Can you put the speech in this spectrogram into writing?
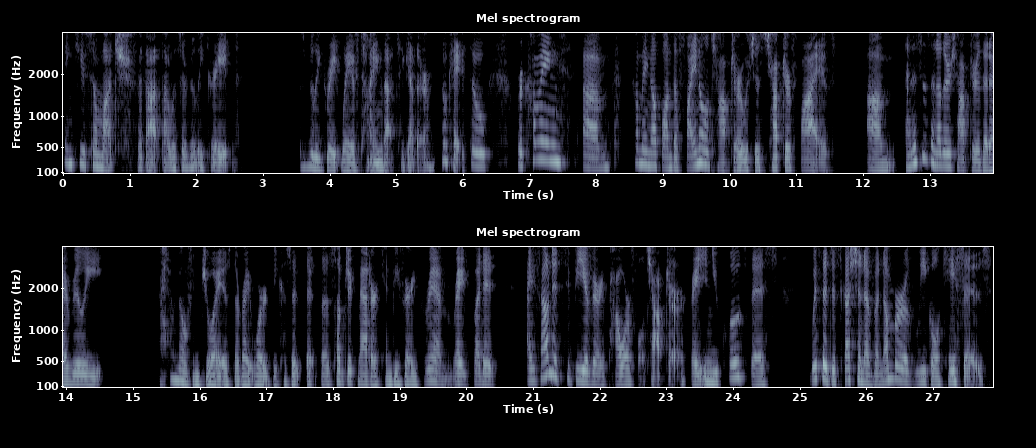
Thank you so much for that. That was a really great, was a really great way of tying that together. Okay, so we're coming um, coming up on the final chapter, which is chapter five, um, and this is another chapter that I really, I don't know if enjoy is the right word because it, the, the subject matter can be very grim, right? But it, I found it to be a very powerful chapter, right? And you close this with a discussion of a number of legal cases,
